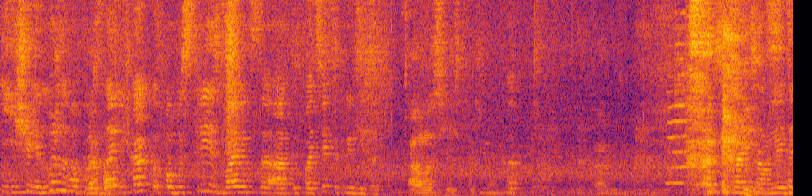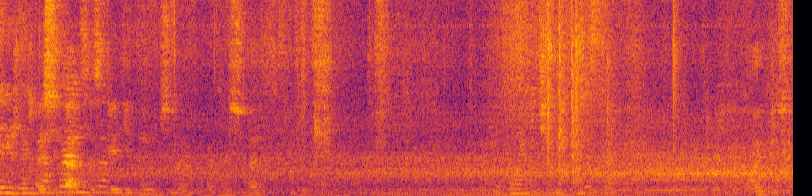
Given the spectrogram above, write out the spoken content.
И еще один можно вопрос, Да. да, и как побыстрее избавиться от ипотек и кредитов? а у нас есть такое. Как? Как? Рассчитаться с кредитом, что как рассчитаться с кредитом. Экологично, быстро. Логично.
